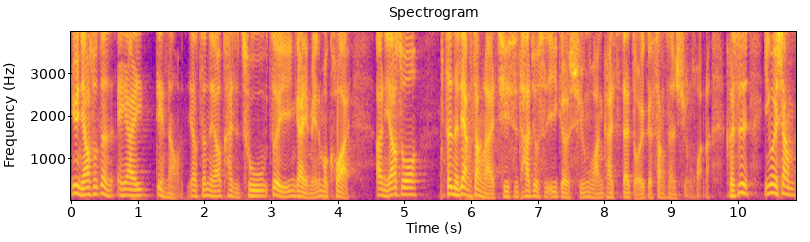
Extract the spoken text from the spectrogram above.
因为你要说这 AI 电脑要真的要开始出，这也应该也没那么快啊。你要说。真的量上来，其实它就是一个循环，开始在走一个上升循环了。可是因为像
